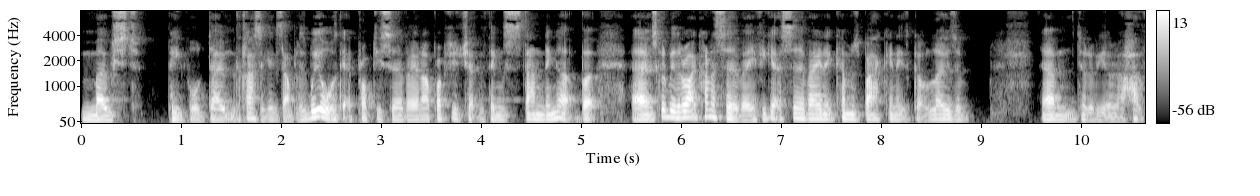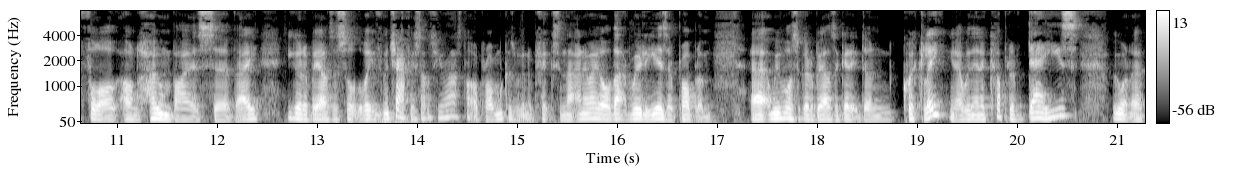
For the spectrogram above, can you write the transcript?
most people don't. The classic example is we always get a property survey on our property to check the things standing up, but uh, it's got to be the right kind of survey. If you get a survey and it comes back and it's got loads of um, sort of you know, full on home buyers survey, you've got to be able to sort the wheat from the chaff. It's actually, that's not a problem because we're going to be fixing that anyway, or that really is a problem. Uh, and we've also got to be able to get it done quickly, you know, within a couple of days. We want a,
